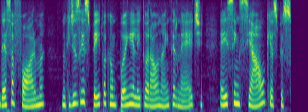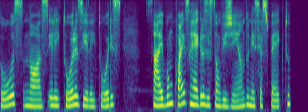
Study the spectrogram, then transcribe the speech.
Dessa forma, no que diz respeito à campanha eleitoral na internet, é essencial que as pessoas, nós, eleitoras e eleitores, saibam quais regras estão vigendo nesse aspecto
